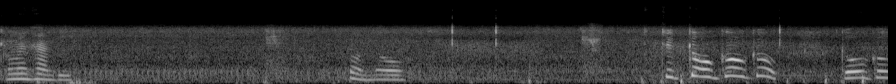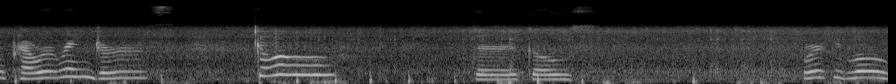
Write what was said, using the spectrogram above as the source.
Come in handy. Oh no. Go, go, go. Go, go, Power Rangers. Go. There it goes. Where's he blow?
